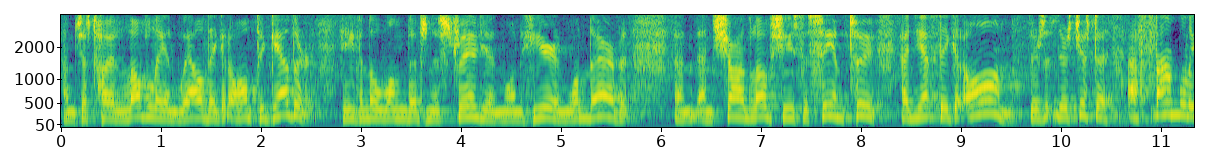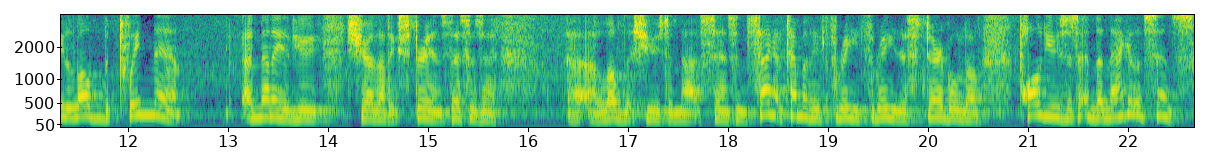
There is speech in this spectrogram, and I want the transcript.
and just how lovely and well they get on together, even though one lives in Australia and one here and one there. But and, and Sharon Love, she's the same too, and yet they get on. There's there's just a, a family love between them, and many of you share that experience. This is a a love that's used in that sense. In 2 Timothy 3 3, the stergo love, Paul uses it in the negative sense.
